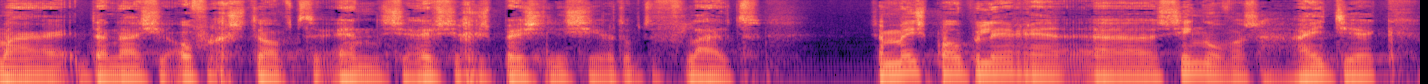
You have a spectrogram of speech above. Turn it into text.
Maar daarna is hij overgestapt en heeft zich gespecialiseerd op de fluit. Zijn meest populaire uh, single was Hijack.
